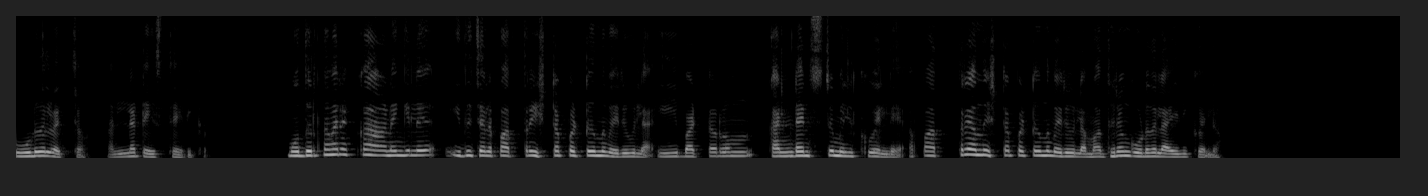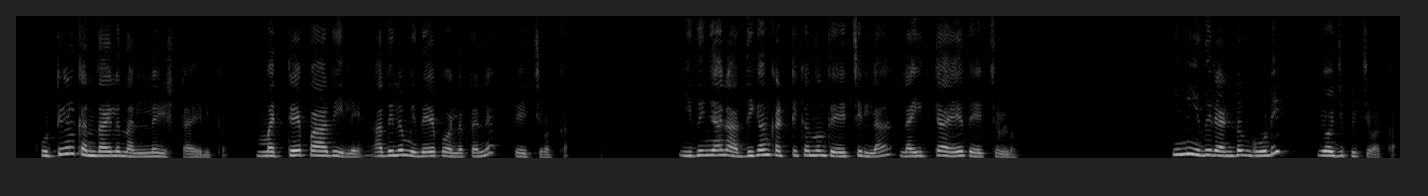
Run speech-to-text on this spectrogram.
കൂടുതൽ വെച്ചോ നല്ല ടേസ്റ്റ് ആയിരിക്കും മുതിർന്നവരൊക്കെ ആണെങ്കിൽ ഇത് ചിലപ്പോൾ അത്ര ഇഷ്ടപ്പെട്ട് എന്ന് വരില്ല ഈ ബട്ടറും കണ്ടൻസ്ഡ് മിൽക്കും അല്ലേ അപ്പോൾ അത്രയൊന്നും ഇഷ്ടപ്പെട്ട് എന്ന് വരില്ല മധുരം കൂടുതലായിരിക്കുമല്ലോ കുട്ടികൾക്ക് എന്തായാലും നല്ല ഇഷ്ടമായിരിക്കും മറ്റേ പാതിയില്ലേ അതിലും ഇതേപോലെ തന്നെ തേച്ച് വെക്കാം ഇത് ഞാൻ അധികം കട്ടിക്കൊന്നും തേച്ചില്ല ലൈറ്റായേ തേച്ചുള്ളൂ ഇനി ഇത് രണ്ടും കൂടി യോജിപ്പിച്ച് വെക്കാം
